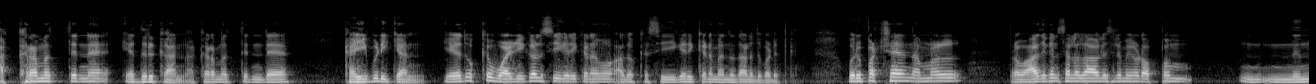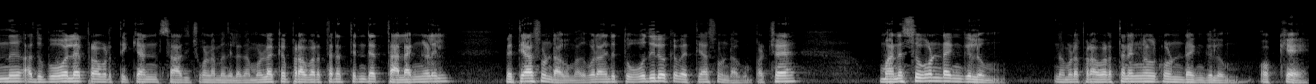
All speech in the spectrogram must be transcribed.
അക്രമത്തിനെ എതിർക്കാൻ അക്രമത്തിന്റെ കൈപിടിക്കാൻ ഏതൊക്കെ വഴികൾ സ്വീകരിക്കണമോ അതൊക്കെ സ്വീകരിക്കണം എന്നതാണ് ഇത് പഠിപ്പിക്കുന്നത്. ഒരു പക്ഷേ നമ്മൾ പ്രവാചകൻ സല്ലല്ലാഹു അലൈഹി വസല്ലമയോടൊപ്പം നിന്ന് അതുപോലെ പ്രവർത്തിക്കാൻ സാധിച്ചു കൊള്ളണമെന്നില്ല നമ്മളുടെയൊക്കെ പ്രവർത്തനത്തിന്റെ തലങ്ങളിൽ വ്യത്യാസം ഉണ്ടാകും അതുപോലെ അതിന്റെ തോതിലൊക്കെ വ്യത്യാസം ഉണ്ടാകും പക്ഷേ മനസ്സുകൊണ്ടെങ്കിലും നമ്മുടെ പ്രവർത്തനങ്ങൾ കൊണ്ടെങ്കിലും ഒക്കെ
